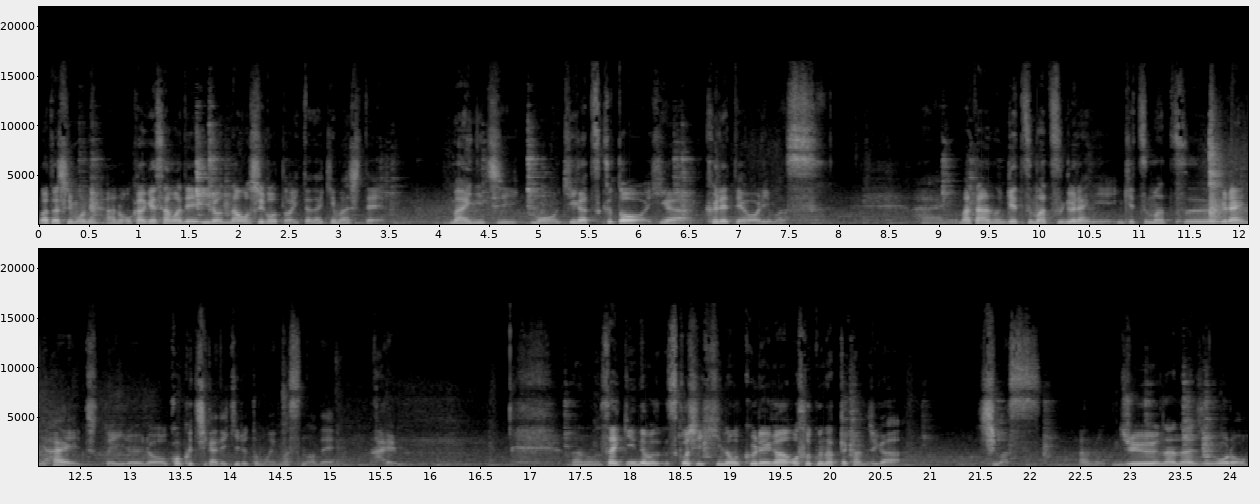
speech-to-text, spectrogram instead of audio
私もねあのおかげさまでいろんなお仕事をいただきまして毎日もう気がつくと日が暮れております。はい、またあの月末ぐらいに月末ぐらいにはいちょっといろいろ告知ができると思いますのではい。あの最近でも少し日の暮れが遅くなった感じがします。あの17時頃。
